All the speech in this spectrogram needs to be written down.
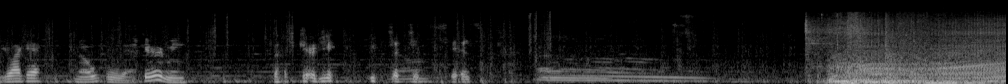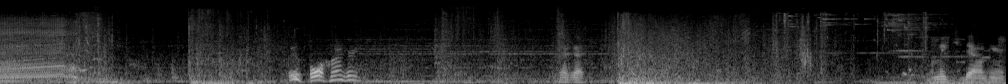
You like that? no. Yeah. Scared me. That scared you? You such a sis. Ooh, 400. I got. I'll meet you down here.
